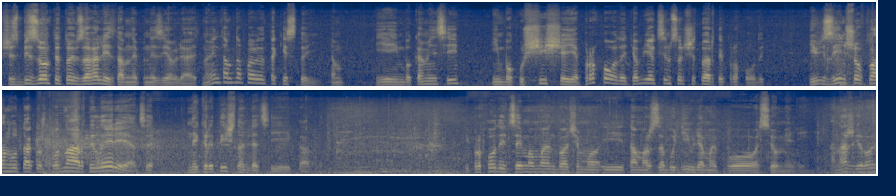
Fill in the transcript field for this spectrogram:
Щось бізонти той взагалі там не, не з'являють. Ну він там, напевно, так і стоїть. Там є імбо камінці, імбо кущі ще є. Проходить, об'єкт 704 проходить. І з іншого флангу також одна артилерія, це не критично для цієї карти. І проходить цей момент, бачимо, і там аж за будівлями по сьомій лінії. А наш герой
